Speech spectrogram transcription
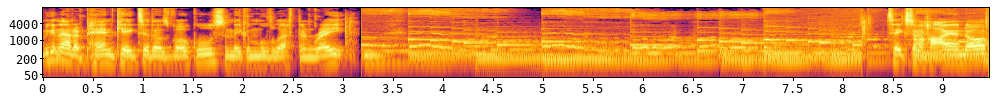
We can add a pancake to those vocals and make them move left and right. Take some high end off.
